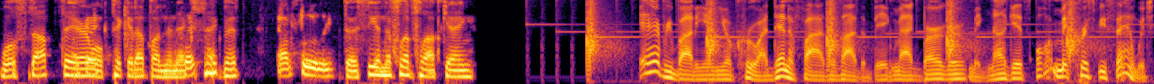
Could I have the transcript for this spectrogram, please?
We'll stop there. Okay. We'll pick it up on the next segment. Absolutely. So see you in the flip flop gang. Everybody in your crew identifies as either Big Mac Burger, McNuggets, or McCrispy Sandwich,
